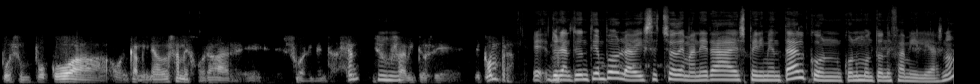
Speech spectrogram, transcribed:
pues un poco a, o encaminados a mejorar eh, su alimentación y sus uh -huh. hábitos de, de compra. Eh, durante un tiempo lo habéis hecho de manera experimental con, con un montón de familias, ¿no?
